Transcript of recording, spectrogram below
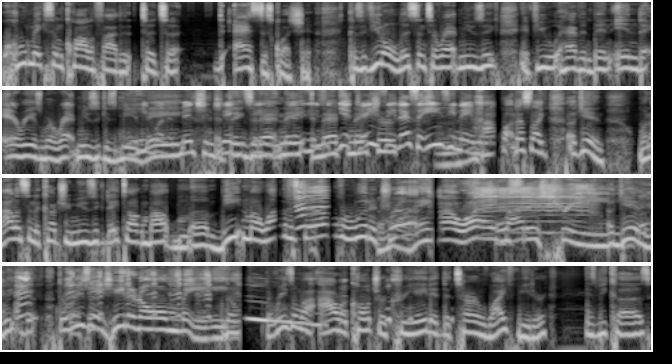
who makes him qualified to to, to ask this question because if you don't listen to rap music if you haven't been in the areas where rap music is being he made and Jay things of that, na- and that yeah, nature Jay Z. That's an easy name. how, that's like again when I listen to country music, they talking about um, beating my water stuff over with a Come truck. on, ain't my wife by this tree. Again, we, the, the reason She's heated on me. the, the reason why our culture created the term wife beater is because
